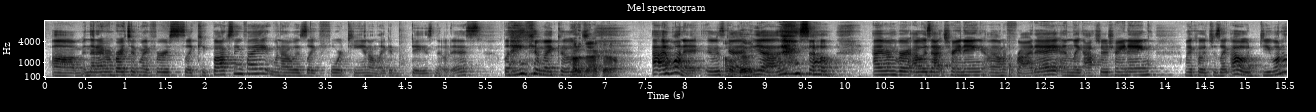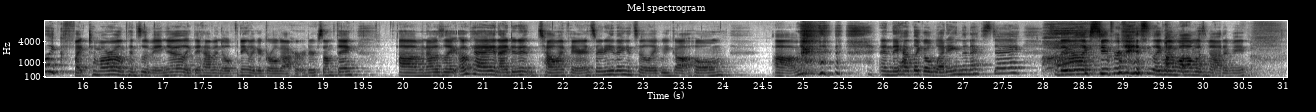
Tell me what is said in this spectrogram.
Um, and then I remember I took my first like kickboxing fight when I was like 14 on like a day's notice. Like in my coach. How did that go? I I won it. It was Oh, good. good. Yeah. so I remember I was at training on a Friday, and like after training, my coach was like, "Oh, do you want to like fight tomorrow in Pennsylvania? Like they have an opening. Like a girl got hurt or something." Um, and I was like, "Okay." And I didn't tell my parents or anything until like we got home. Um, and they had like a wedding the next day, so they were like super busy. Like my mom was mad at me.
